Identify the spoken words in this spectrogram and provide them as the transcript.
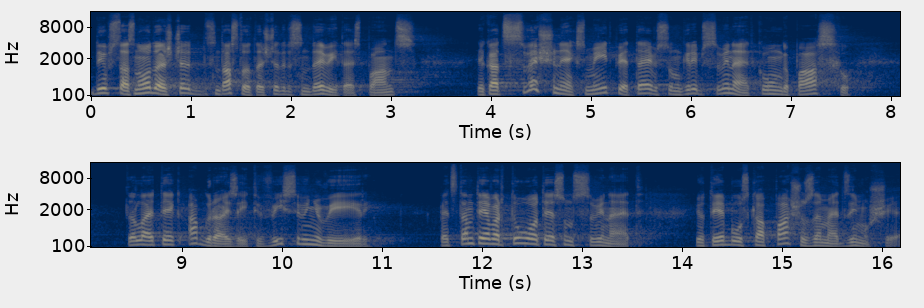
12. nodaļas 48. un 49. pants. Ja kāds svešinieks mīt pie tevis un grib svinēt kunga pasku, tad lai tiek apgaizīti visi viņu vīri. Pēc tam tie var tuvoties un svinēt, jo tie būs kā pašu zemē dzimušie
